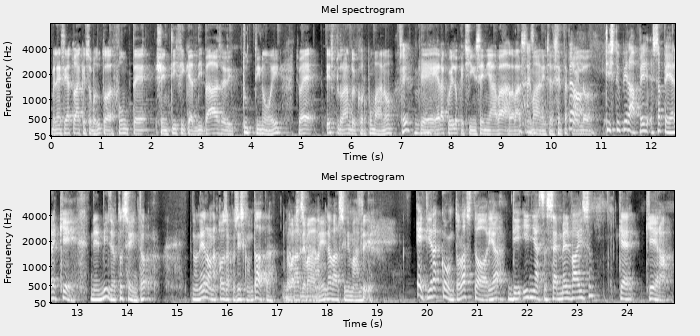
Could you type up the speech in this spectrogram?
me l'ha insegnato anche e soprattutto la fonte scientifica di base di tutti noi, cioè esplorando il corpo umano, Sì. che era quello che ci insegnava a lavarsi Esatto. le mani, cioè senza Però quello... ti stupirà pe- sapere che nel 1800 non era una cosa così scontata Lavarsi le mani? lavarsi le mani. Sì. E ti racconto la storia di Ignaz Semmelweis, che, che era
